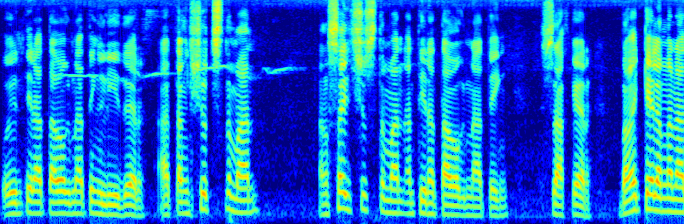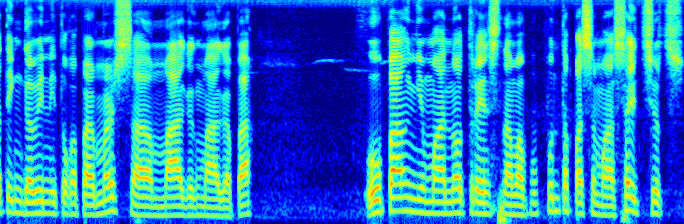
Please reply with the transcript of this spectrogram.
o yung tinatawag nating leader. At ang shoots naman, ang side shoots naman ang tinatawag nating sucker. Bakit kailangan nating gawin ito ka farmers sa maagang maaga pa? Upang yung mga nutrients na mapupunta pa sa mga side shoots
